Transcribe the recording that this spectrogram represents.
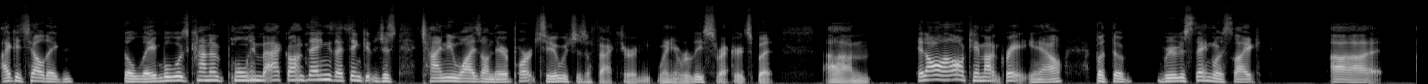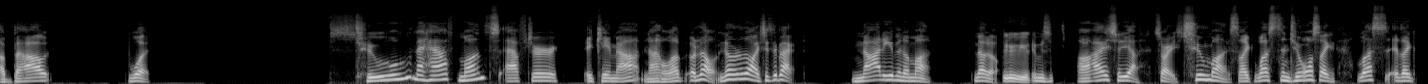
I could tell they, the label was kind of pulling back on things. I think it was just timing wise on their part too, which is a factor when you release records. But um, it all, it all came out great, you know. But the weirdest thing was like uh, about what two and a half months after it came out, 9 11. Oh, no, no, no, no, I take it back. Not even a month. No, no. It was I so yeah, sorry, two months, like less than two, almost like less like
